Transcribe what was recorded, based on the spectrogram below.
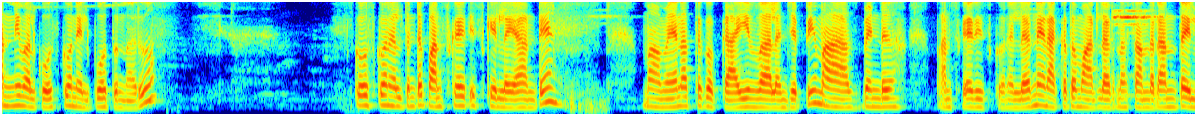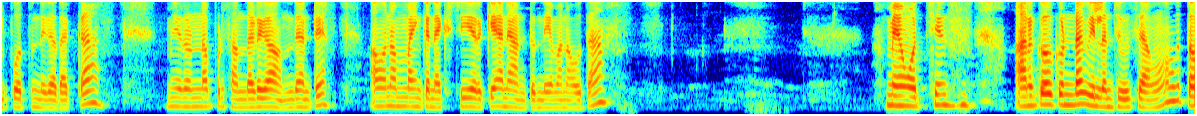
అన్నీ వాళ్ళు కోసుకొని వెళ్ళిపోతున్నారు. కోసుకొని వెళ్తుంటే పనసకాయ తీసుకెళ్ళాయా అంటే మా మేనత్తకు ఒక కాయ ఇవ్వాలని చెప్పి మా హస్బెండ్ పనసకాయ తీసుకొని వెళ్ళారు. నేను అక్కతో మాట్లాడుతున్న సందడి అంతా వెళ్ళిపోతుంది కదా అక్క. మీరున్నప్పుడు సందడిగా ఉంది అంటే అవునమ్మా ఇంకా నెక్స్ట్ ఇయర్కే అని అంటుంది ఏమని అవుతా? మేము వచ్చి అనుకోకుండా వీళ్ళని చూసాము. తో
